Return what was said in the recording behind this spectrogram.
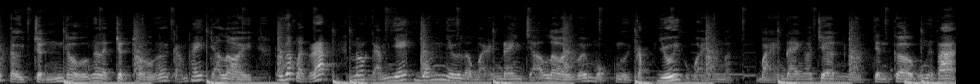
cái từ trịnh thượng hay là trịch thượng á, cảm thấy trả lời nó rất là rắc. Nó cảm giác giống như là bạn đang trả lời với một người cấp dưới của bạn mà bạn đang ở trên ờ, trên cơ của người ta.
